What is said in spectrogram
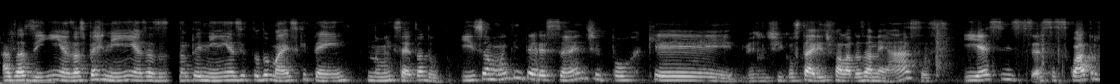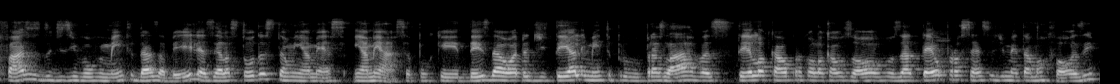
as asinhas, as perninhas, as anteninhas e tudo mais que tem num inseto adulto. E isso é muito interessante porque a gente gostaria de falar das ameaças e esses, essas quatro fases do desenvolvimento das abelhas, elas todas estão em ameaça, em ameaça porque desde a hora de ter alimento para as larvas, ter local para colocar os ovos, até o processo de metamorfose,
